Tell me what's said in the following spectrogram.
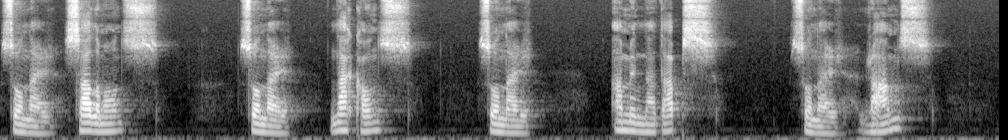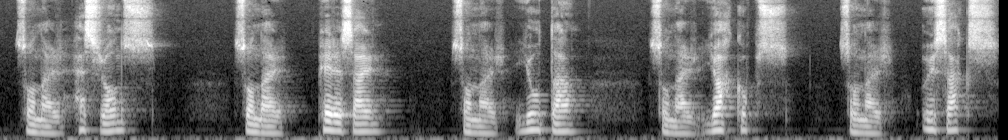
sånar Salomons, sånar Nakons, sånar Aminadabs, sånar Rams, sånar Hesrons, sånar Peresar, sonar Juda, sonar Jakobs, sonar Isaks,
